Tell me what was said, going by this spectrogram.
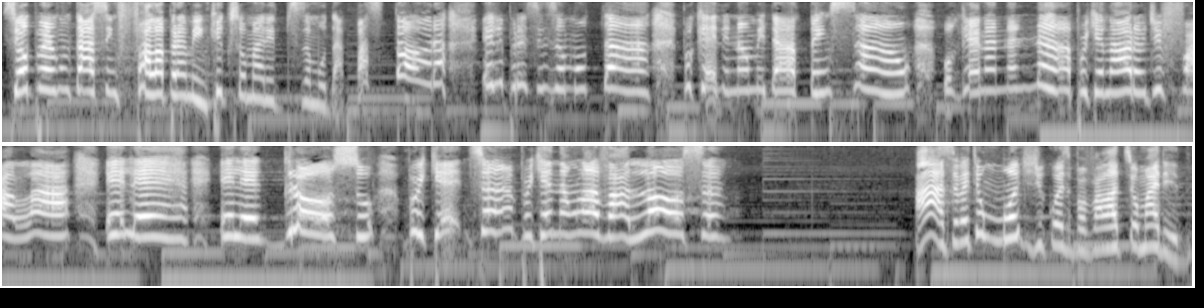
Se eu perguntar assim, fala para mim, o que, que seu marido precisa mudar? Pastora, ele precisa mudar, porque ele não me dá atenção, porque, nananã, porque na hora de falar, ele é, ele é grosso, porque, porque não lava a louça. Ah, você vai ter um monte de coisa para falar do seu marido.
